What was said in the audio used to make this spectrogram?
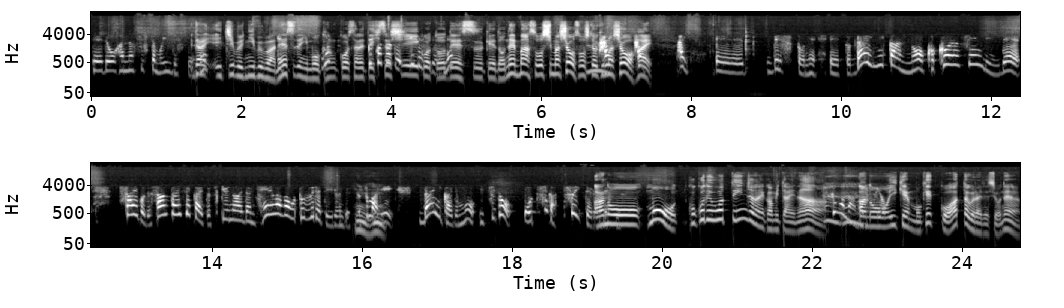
提でお話ししてもいいんですよ第ね。1部2部はねすでにもう刊行されて久しいことですけどね。まあそうしましょう。そうしておきましょう。はい。はい、えーですとね、えー、と第2巻の国安森林で最後で三体世界と地球の間に平和が訪れているんですよ、うんうん。つまり第2回でもう一度オチがついてる。あのーもうここで終わっていいんじゃないかみたいなそうなんあのー意見も結構あったぐらいですよね。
